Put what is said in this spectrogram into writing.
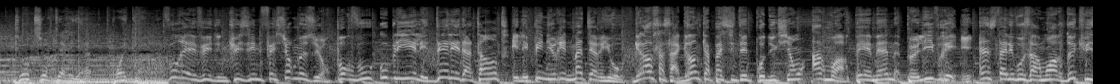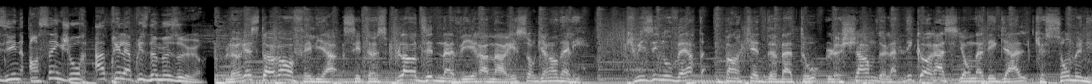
ClôtureTerrien.com. Vous rêvez d'une cuisine faite sur mesure pour vous? Oubliez les délais d'attente et les pénuries de matériaux. Grâce à sa grande capacité de production, Armoire PMM peut livrer et installer vos armoires de cuisine en cinq jours après la prise de mesure. Le restaurant Ophélia, c'est un splendide navire amarré sur Grande Allée. Cuisine ouverte, banquette de bateau, le charme de la décoration n'a d'égal que son menu.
